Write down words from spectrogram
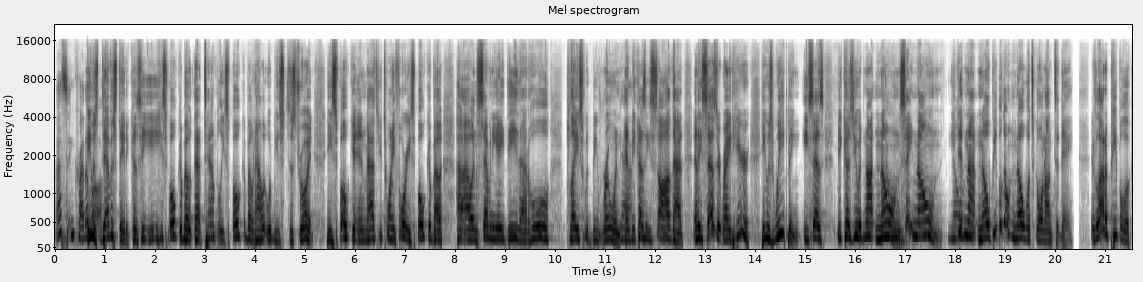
That's incredible. He was devastated because he, he spoke about that temple. He spoke about how it would be destroyed. He spoke in Matthew 24. He spoke about how in 70 AD that whole place would be ruined. Yeah. And because he saw that, and he says it right here, he was weeping. He says, Because you had not known. Say known. You did not know. People don't know what's going on today. There's a lot of people,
